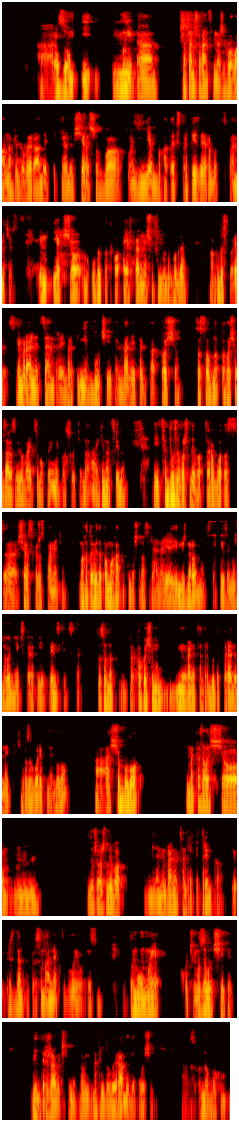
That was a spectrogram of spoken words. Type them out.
разом. І ми Натан Шаранський, наш голова наглядової ради, підтвердив ще раз, що в фонді є багато експертизи роботи з пам'яттю. І якщо у випадку, а я впевнений, що це буде буде буде створювати меморіальні центри і в Ірпіні, в Бучі, і так далі, і так далі, тощо стосовно того, що зараз відбувається в Україні, по суті, да, геноциду. І це дуже важливо. Це робота з е, ще раз скажу з пам'яттю. Ми готові допомагати, тому що у нас реально є і міжнародна експертиза, міжнародні експерти, і українські експерти. Стосовно того, що меморіальний центр буде переданий, таких розговорів не було. А що було? Ми казали, що м, дуже важливо для меморіального центру підтримка і президента персональна, як це було і офісу. І тому ми хочемо залучити від держави членів наглядової ради для того, щоб з одного боку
